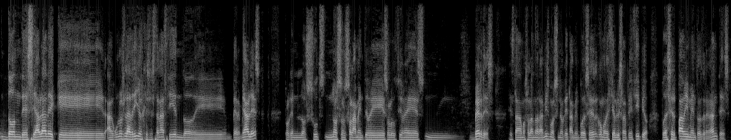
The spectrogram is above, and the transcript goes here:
donde se habla de que algunos ladrillos que se están haciendo de permeables, porque los SUDs no son solamente soluciones mm, verdes, que estábamos hablando ahora mismo, sino que también puede ser, como decía Luis al principio, pueden ser pavimentos drenantes.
